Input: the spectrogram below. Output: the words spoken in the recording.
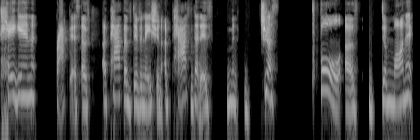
pagan practice, of a path of divination, a path that is just full of demonic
